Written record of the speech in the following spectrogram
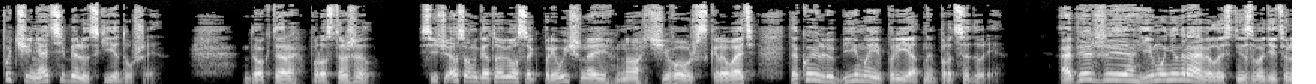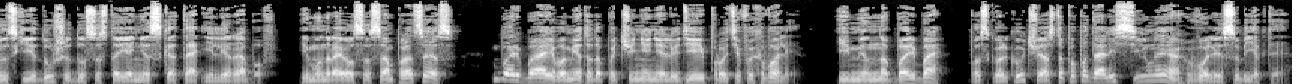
подчинять себе людские души. Доктор просто жил. Сейчас он готовился к привычной, но чего уж скрывать, такой любимой и приятной процедуре. Опять же, ему не нравилось низводить людские души до состояния скота или рабов. Ему нравился сам процесс, борьба его метода подчинения людей против их воли. Именно борьба, поскольку часто попадались сильные воли субъекты.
